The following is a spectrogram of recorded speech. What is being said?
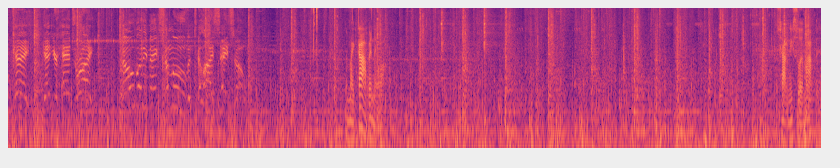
Okay, get your heads right. Nobody makes a move until I say so. แต่ไมกล้าไปไหนวะ ฉากนี้สวยมากเลย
